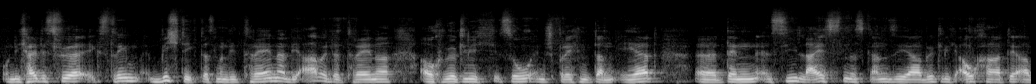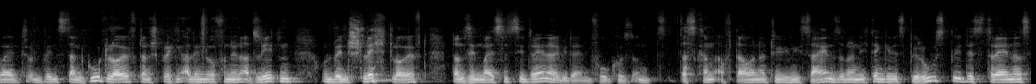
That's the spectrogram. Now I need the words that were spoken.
Und ich halte es für extrem wichtig, dass man die Trainer, die Arbeit der Trainer auch wirklich so entsprechend dann ehrt Äh, denn sie leisten das ganze Jahr wirklich auch harte Arbeit. Und wenn es dann gut läuft, dann sprechen alle nur von den Athleten. Und wenn es schlecht läuft, dann sind meistens die Trainer wieder im Fokus. Und das kann auf Dauer natürlich nicht sein, sondern ich denke, das Berufsbild des Trainers,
